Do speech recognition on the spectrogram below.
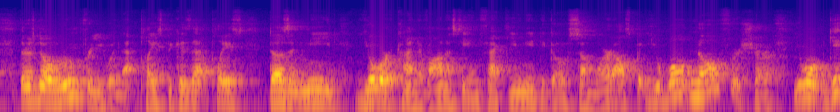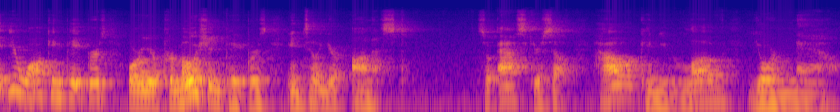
there's no room for you in that place because that place doesn't need your kind of honesty. In fact, you need to go somewhere else. But you won't know for sure. You won't get your walking papers or your promotion papers until you're honest. So ask yourself how can you love your now?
